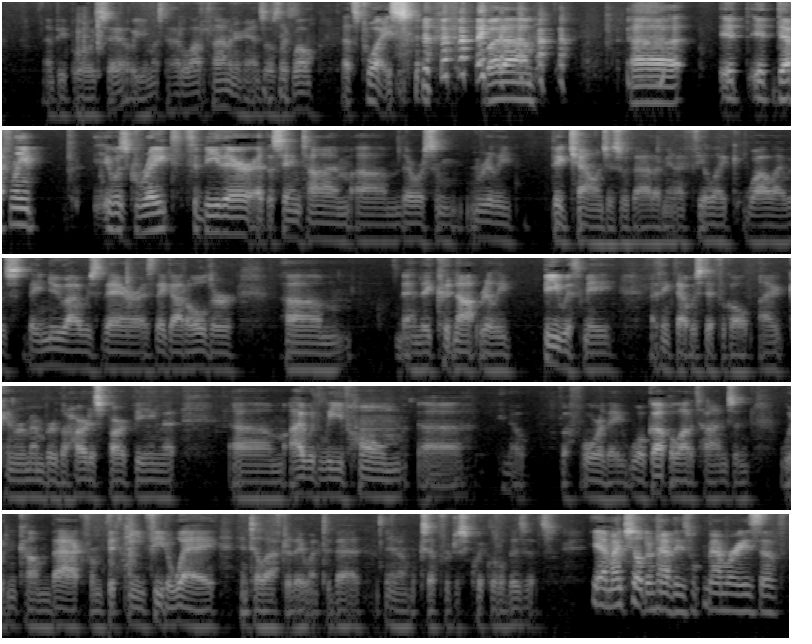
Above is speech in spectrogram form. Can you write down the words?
and people always say, "Oh, you must have had a lot of time on your hands." I was like, "Well." That's twice. but um, uh, it it definitely it was great to be there at the same time. Um, there were some really big challenges with that. I mean, I feel like while I was, they knew I was there as they got older, um, and they could not really be with me. I think that was difficult. I can remember the hardest part being that um, I would leave home, uh, you know, before they woke up a lot of times and wouldn't come back from 15 feet away until after they went to bed, you know, except for just quick little visits. Yeah, my children have these memories of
